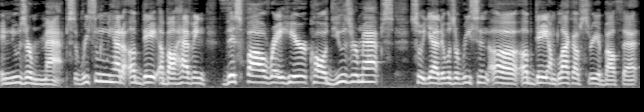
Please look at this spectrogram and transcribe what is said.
and user maps. Recently we had an update about having this file right here called user maps. So yeah, there was a recent uh, update on Black Ops 3 about that.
